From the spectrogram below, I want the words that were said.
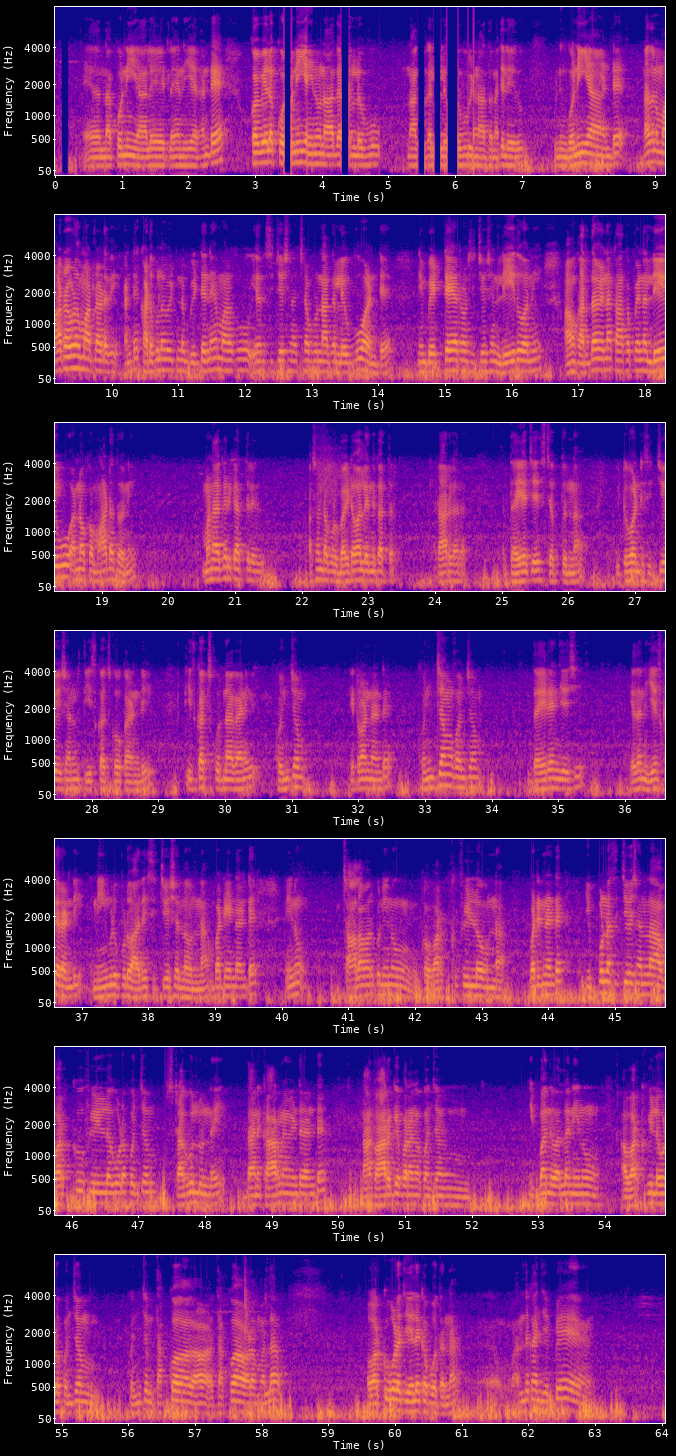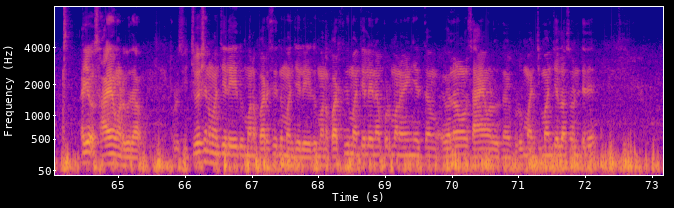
ఏదన్నా కొని ఇవ్వాలి ఇట్లా ఏమైనా ఇవ్వాలి అంటే ఒకవేళ కొని నేను నా దగ్గర లేవు నా దగ్గర లేవు నాతో అయితే లేదు. ఇప్పుడు నేను కొనియా అంటే నాతో మాట కూడా మాట్లాడేది. అంటే కడుపులో పెట్టిన బిడ్డనే మనకు ఏదైనా సిచ్యువేషన్ వచ్చినప్పుడు నాకు లేవు అంటే నేను పెట్టే అటువంటి సిచ్యువేషన్ లేదు అని ఆమెకు అర్థమైనా కాకపోయినా లేవు అన్న ఒక మాటతోని మన దగ్గరికి వస్తలేదు. అసలు బయట వాళ్ళు ఎందుకు వస్తారు? రారు కదా. దయచేసి చెప్తున్నా ఇటువంటి సిచ్యువేషన్లు తీసుకొచ్చుకోకండి. తీసుకొచ్చుకున్నా కానీ కొంచెం ఎటువంటి అంటే కొంచెం కొంచెం ధైర్యం చేసి ఏదైనా చేసుకురండి. నేను కూడా ఇప్పుడు అదే సిచ్యువేషన్లో ఉన్నా. బట్ ఏంటంటే నేను చాలా వరకు నేను ఒక వర్క్ ఫీల్డ్లో ఉన్నా. బట్ ఏంటంటే ఇప్పుడున్న సిచ్యువేషన్లో ఆ వర్క్ ఫీల్డ్లో కూడా కొంచెం స్ట్రగుల్ ఉన్నాయి. దానికి కారణం ఏంటంటే నాకు ఆరోగ్యపరంగా కొంచెం ఇబ్బంది వల్ల నేను ఆ వర్క్ ఫీల్డ్లో కూడా కొంచెం కొంచెం తక్కువ తక్కువ అవడం వల్ల వర్క్ కూడా చేయలేకపోతున్నా. అందుకని చెప్పే అయ్యో సాయం అడుగుదాం. ఇప్పుడు సిచ్యువేషన్ మంచిగా లేదు మన పరిస్థితి మంచిగా లేదు మన పరిస్థితి మంచిగా లేనప్పుడు మనం ఏం చేస్తాం? ఎవరైనా కూడా సాయం అడుగుతాం. ఇప్పుడు మంచి మంచిలో ఉంటే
